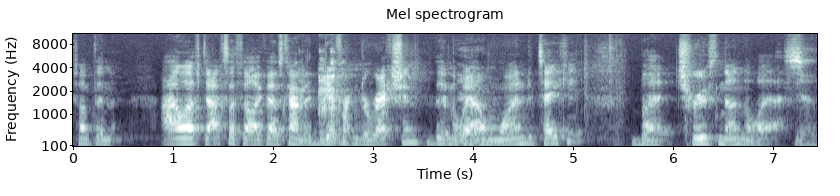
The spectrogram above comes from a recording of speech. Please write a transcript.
Something I left out because I felt like that was kind of a different direction than the way I wanted to take it, but truth nonetheless. Yeah.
